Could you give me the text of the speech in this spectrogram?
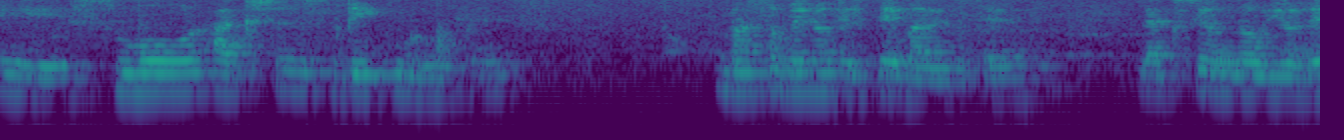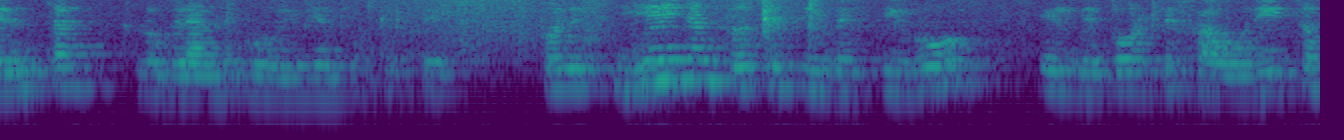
eh, Small Actions, Big Movements. Más o menos el tema de ustedes. La acción no violenta, los grandes movimientos que se ponen. Y ella entonces investigó el deporte favorito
